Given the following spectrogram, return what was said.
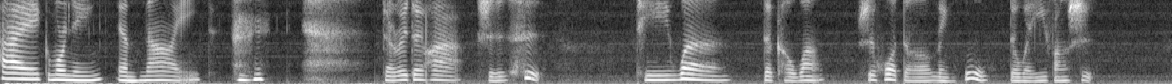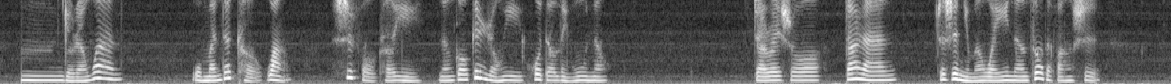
Hi, good morning and night。贾瑞对话十四：提问的渴望是获得领悟的唯一方式。嗯，有人问：我们的渴望是否可以能够更容易获得领悟呢？贾瑞说：当然，这是你们唯一能做的方式。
